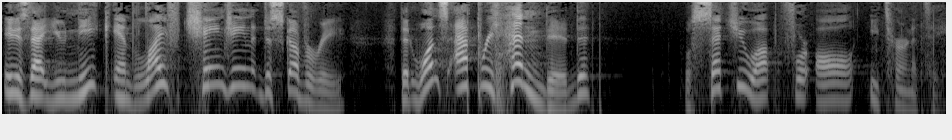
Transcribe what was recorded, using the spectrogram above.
It is that unique and life changing discovery that once apprehended, will set you up for all eternity.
